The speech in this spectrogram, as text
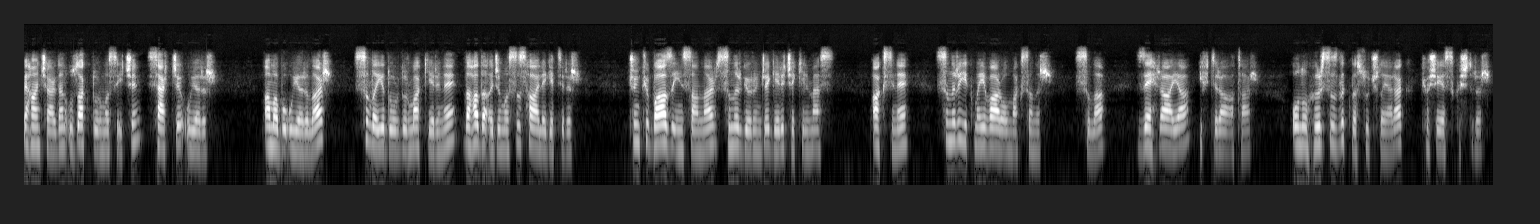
ve hançerden uzak durması için sertçe uyarır. Ama bu uyarılar Sıla'yı durdurmak yerine daha da acımasız hale getirir. Çünkü bazı insanlar sınır görünce geri çekilmez. Aksine sınırı yıkmayı var olmak sanır. Sıla, Zehra'ya iftira atar. Onu hırsızlıkla suçlayarak köşeye sıkıştırır.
